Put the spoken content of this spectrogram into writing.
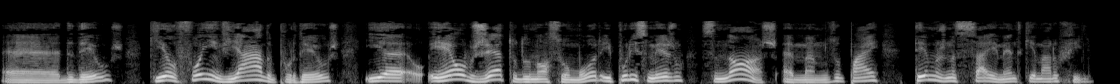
uh, de Deus, que Ele foi enviado por Deus e uh, é objeto do nosso amor e por isso mesmo, se nós amamos o Pai, temos necessariamente que amar o Filho.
